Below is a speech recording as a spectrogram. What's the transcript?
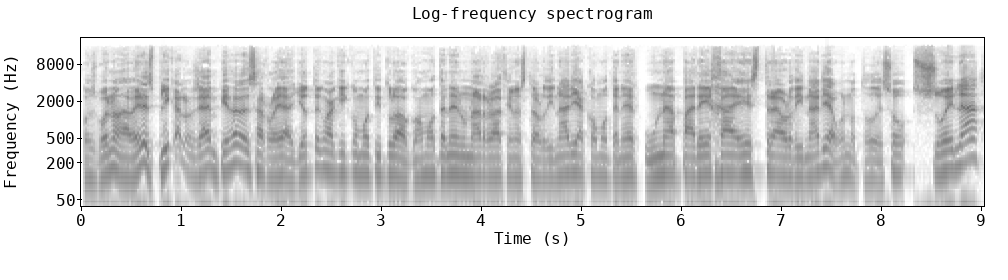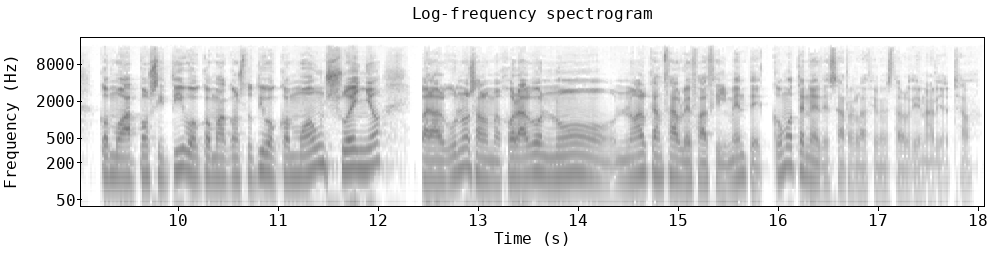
Pues bueno, a ver, explícanos, ya empieza a desarrollar. Yo tengo aquí como titulado cómo tener una relación extraordinaria, cómo tener una pareja extraordinaria. Bueno, todo eso suena como a positivo, como a constructivo, como a un sueño. Para algunos, a lo mejor algo no, no alcanzable fácilmente. ¿Cómo tener esa relación extraordinaria, chava?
